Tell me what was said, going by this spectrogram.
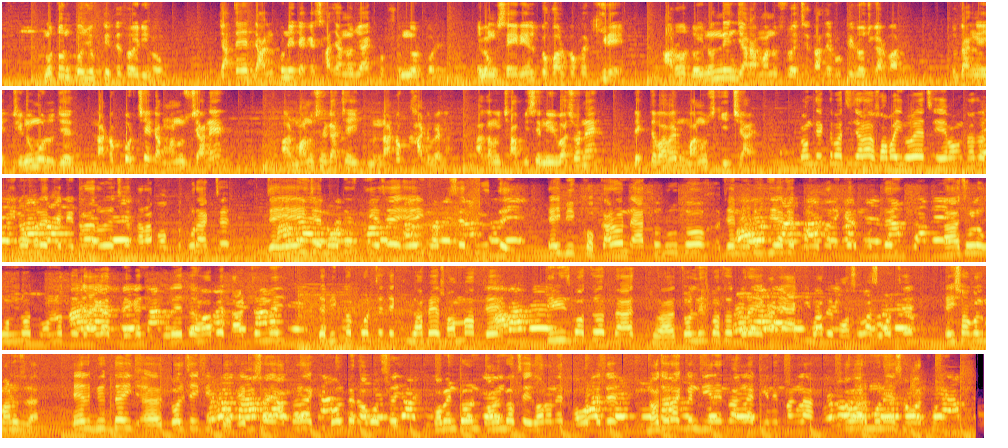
নতুন প্রযুক্তিতে তৈরি হোক যাতে ডানকুনিটাকে সাজানো যায় খুব সুন্দর করে। এবং সেই রেল প্রকল্পকে ঘিরে আরও দৈনন্দিন যারা মানুষ রয়েছে তাদের রুটি রোজগার বাড়ো সুতরাং এই তৃণমূল যে নাটক করছে এটা মানুষ জানে আর মানুষের কাছে এই নাটক খাটবে না। আগামী ছাব্বিশে নির্বাচনে দেখতে পাবেন মানুষ কি চায়। এবং দেখতে পাচ্ছি যারা সবাই রয়েছে এবং তাদের তৃণমূলের যে নেতারা রয়েছে তারা বক্তব্য রাখছে। যে এই যে নোটিশ দিয়েছে এই নোটিশের বিরুদ্ধেই এই বিক্ষোভ। কারণ এত দ্রুত যে নোটিশ দিয়েছে পনেরো তারিখের মধ্যেই আহ, চলে অন্য অন্যত্র জায়গা দেখে চলে যেতে হবে। তার জন্যই যে বিক্ষোভ করছে যে কীভাবে সম্ভব যে তিরিশ বছর প্রায় চল্লিশ বছর ধরে এখানে একইভাবে বসবাস করছে এই সকল মানুষরা। এর বিরুদ্ধেই চলছে এই বিক্ষোভ। এ বিষয়ে আপনারা কি বলবেন? অবশ্যই কমেন্ট করুন কমেন্ট বক্সে এই ধরনের খবর পেতে নজর রাখবেন। ডিএনএন বাংলা ডিএনএন বাংলা সবার মনে সবার ফোনে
